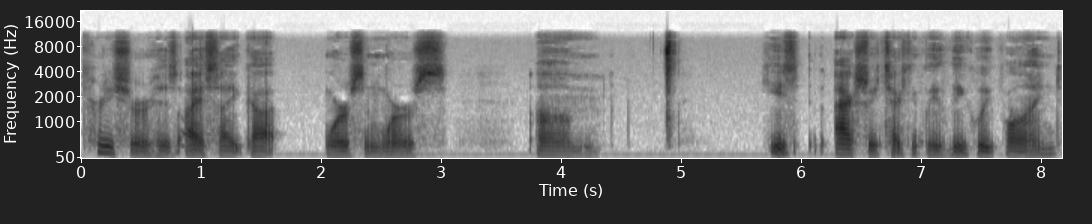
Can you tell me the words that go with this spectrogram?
pretty sure his eyesight got worse and worse Um, he's actually technically legally blind,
